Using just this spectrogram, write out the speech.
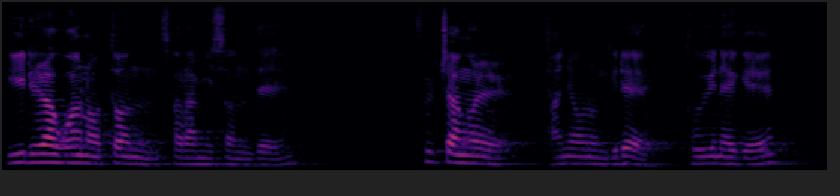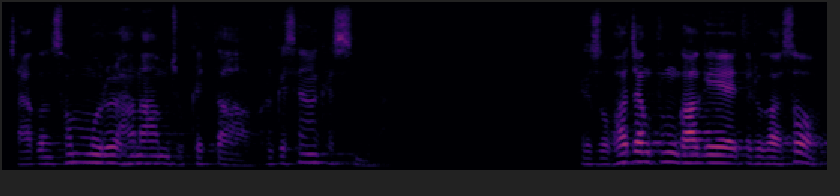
빌이라고 하는 어떤 사람이 있었는데 출장을 다녀오는 길에 부인에게 작은 선물을 하나 하면 좋겠다 그렇게 생각했습니다. 그래서 화장품 가게에 들어가서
